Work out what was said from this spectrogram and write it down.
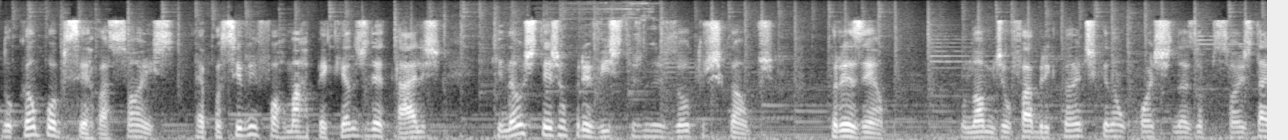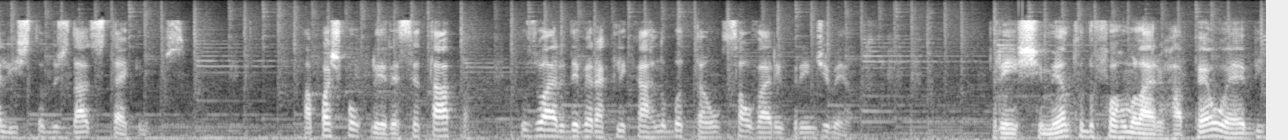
No campo Observações, é possível informar pequenos detalhes que não estejam previstos nos outros campos, por exemplo, o nome de um fabricante que não conste nas opções da lista dos dados técnicos. Após concluir essa etapa, o usuário deverá clicar no botão Salvar empreendimento. Preenchimento do formulário Rapel Web,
